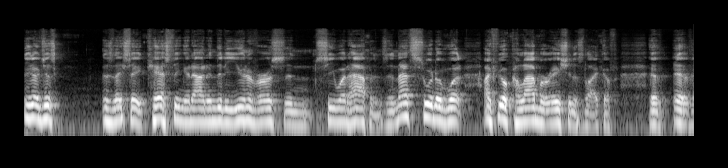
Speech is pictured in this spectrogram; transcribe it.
you know just as they say, casting it out into the universe and see what happens. And that's sort of what I feel collaboration is like. If, if, if,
